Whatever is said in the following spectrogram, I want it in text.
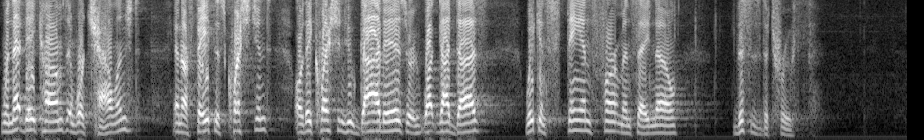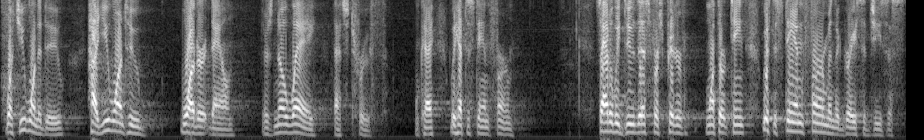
when that day comes and we're challenged and our faith is questioned, or they question who God is or what God does, we can stand firm and say, No, this is the truth. What you want to do, how you want to water it down, there's no way that's truth. Okay? We have to stand firm. So how do we do this? 1 Peter 1.13, we have to stand firm in the grace of Jesus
